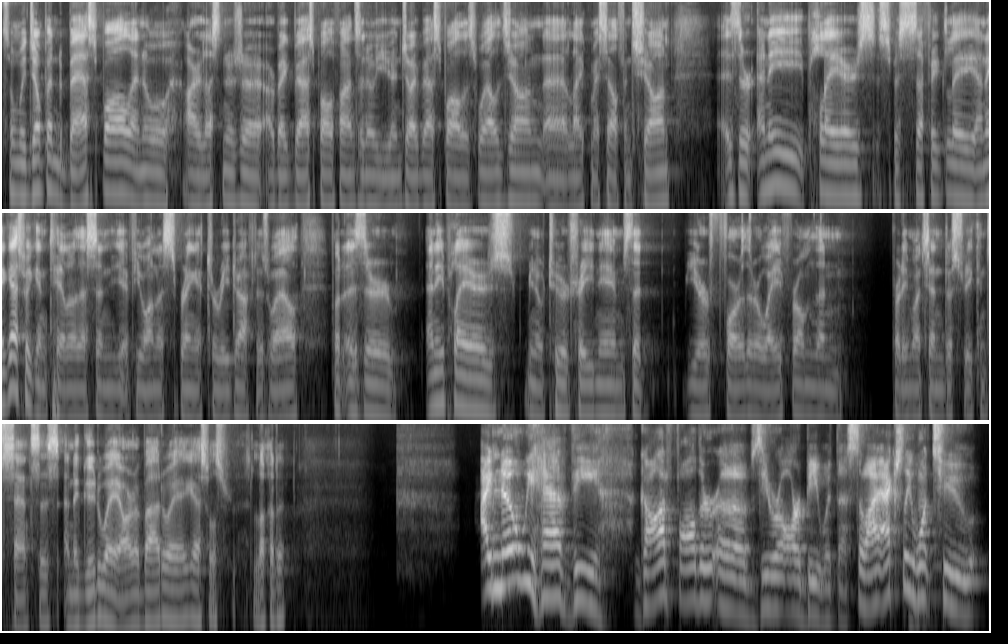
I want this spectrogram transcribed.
So when we jump into basketball, I know our listeners are, are big basketball fans. I know you enjoy basketball as well, John, uh, like myself and Sean. Is there any players specifically, and I guess we can tailor this and if you want to spring it to redraft as well, but is there any players, you know, two or three names that you're further away from than pretty much industry consensus in a good way or a bad way? I guess we'll look at it. I know we have the godfather of zero RB with us. So I actually want to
